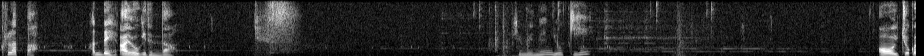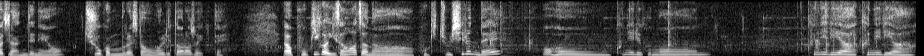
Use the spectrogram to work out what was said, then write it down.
큰일 났다. 안 돼. 아, 여기 된다. 그러면은 여기 어, 이쪽까지는 안 되네요. 주 건물에서 너무 멀리 떨어져 있대. 야, 보기가 이상하잖아. 보기 좀 싫은데? 어허, 큰일이구먼. 큰일이야, 큰일이야.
